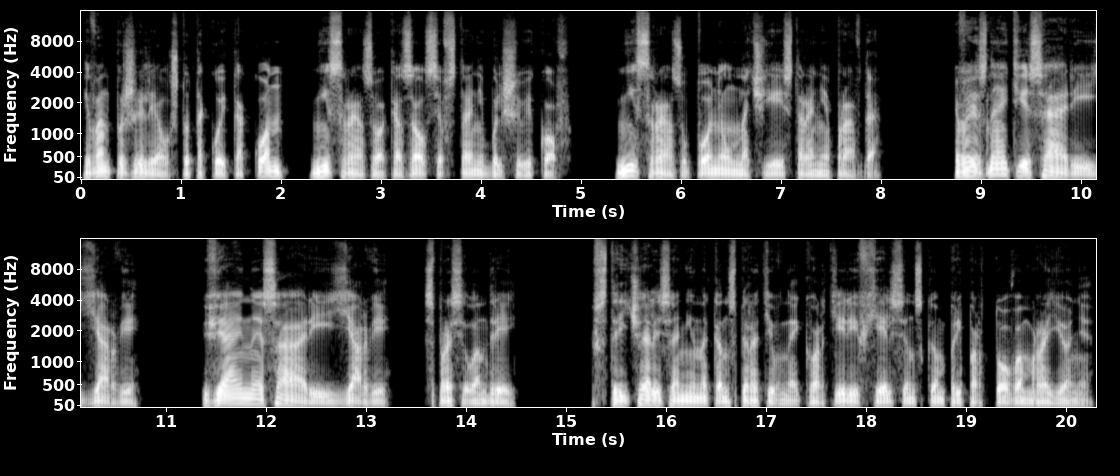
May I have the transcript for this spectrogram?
Иван пожалел, что такой, как он, не сразу оказался в стане большевиков не сразу понял, на чьей стороне правда. «Вы знаете Саарии Ярви?» «Вяйне Саарии Ярви?» — спросил Андрей. Встречались они на конспиративной квартире в Хельсинском припортовом районе.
